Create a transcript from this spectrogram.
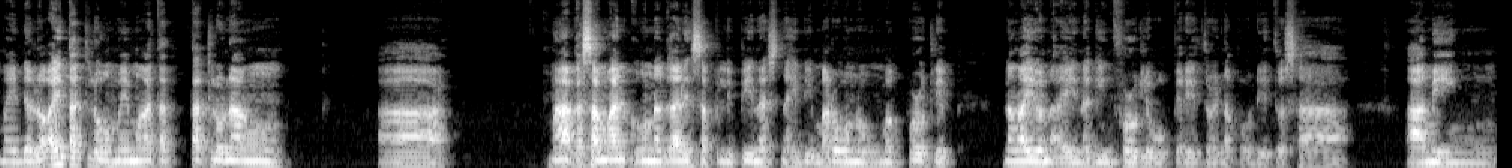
may dalawa ay tatlo, may mga tat- tatlo ng ah mga kasamahan kong nagaling sa Pilipinas na hindi marunong mag-forklift na ngayon ay naging forklift operator na po dito sa aming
